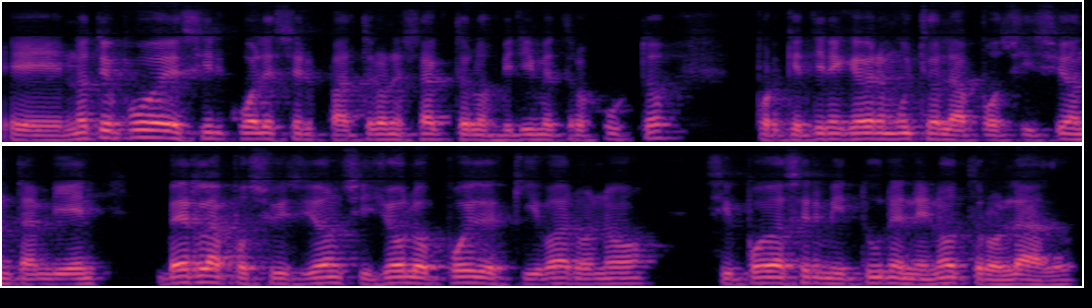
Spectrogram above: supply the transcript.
Eh, no te puedo decir cuál es el patrón exacto los milímetros justos, porque tiene que ver mucho la posición también, ver la posición, si yo lo puedo esquivar o no, si puedo hacer mi túnel en otro lado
